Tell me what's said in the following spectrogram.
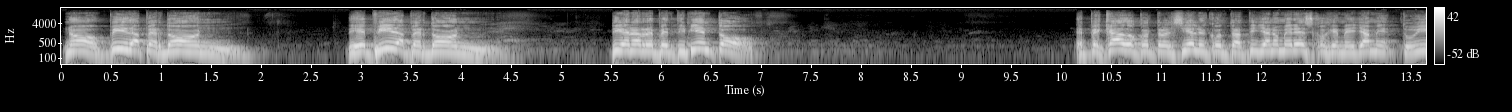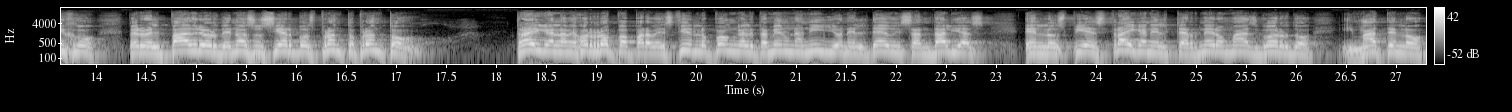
No, pida perdón. Dije, pida perdón. Digan arrepentimiento. He pecado contra el cielo y contra ti, ya no merezco que me llame tu hijo, pero el padre ordenó a sus siervos, pronto, pronto, traigan la mejor ropa para vestirlo, póngale también un anillo en el dedo y sandalias en los pies, traigan el ternero más gordo y mátenlo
